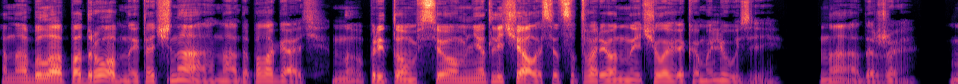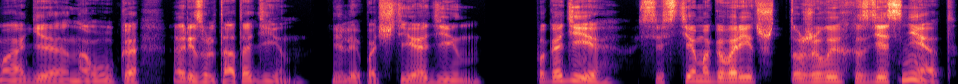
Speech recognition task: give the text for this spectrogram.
Она была подробна и точна, надо полагать, но при том всем не отличалась от сотворенной человеком иллюзии. Надо же. Магия, наука, а результат один. Или почти один. «Погоди, Система говорит, что живых здесь нет.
